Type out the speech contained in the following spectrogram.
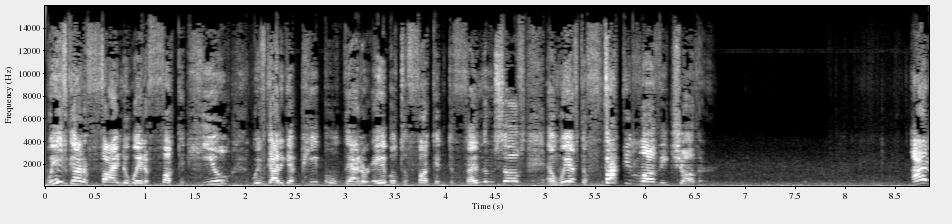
we've got to find a way to fucking heal. We've got to get people that are able to fucking defend themselves, and we have to fucking love each other. I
